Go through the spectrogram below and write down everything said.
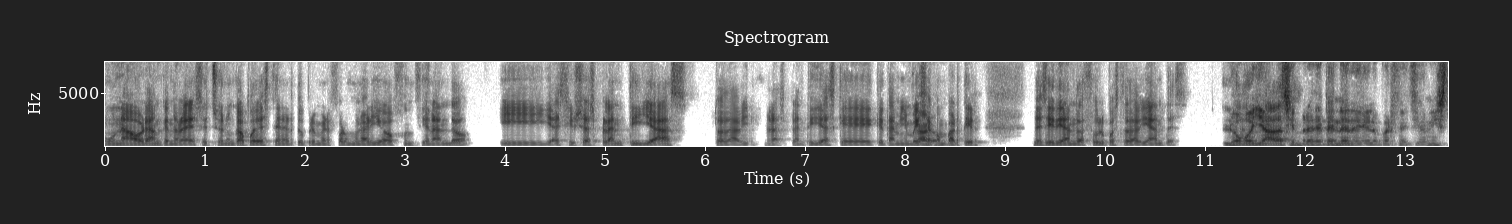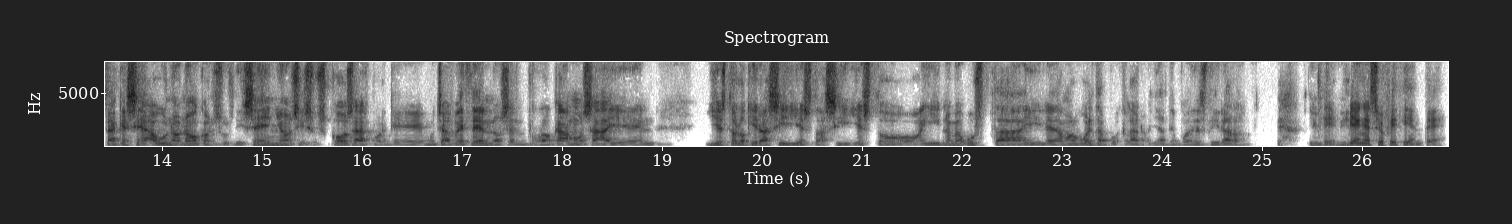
una hora, aunque no lo hayas hecho nunca, puedes tener tu primer formulario funcionando y ya si usas plantillas, todavía, las plantillas que, también vais a compartir desde Ideando Azul, pues todavía antes. Luego ya siempre depende de lo perfeccionista que sea uno, ¿no? Con sus diseños y sus cosas, porque muchas veces nos enrocamos ahí en y esto lo quiero así, y esto así, y esto ahí no me gusta y le damos vuelta, pues claro, ya te puedes tirar. bien es suficiente,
